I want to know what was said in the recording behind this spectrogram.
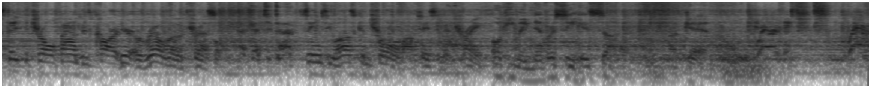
State Patrol found his car near a railroad trestle. I got you, Doc. Seems he lost control while chasing a train. Or he may never see his son again. Where is he? Where?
